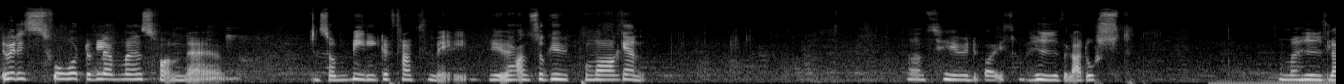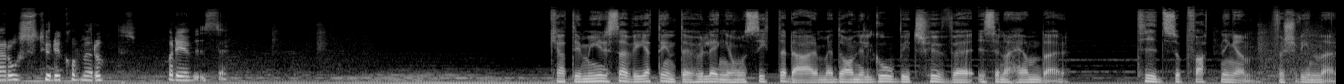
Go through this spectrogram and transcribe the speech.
det är väldigt svårt att glömma en sån, eh, en sån bild framför mig. Hur han såg ut på magen. Hans hud var ju som hyvlad ost. När man hyvlar ost, hur det kommer upp på det viset. Kati Mirza vet inte hur länge hon sitter där med Daniel Gobic huvud i sina händer. Tidsuppfattningen försvinner.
